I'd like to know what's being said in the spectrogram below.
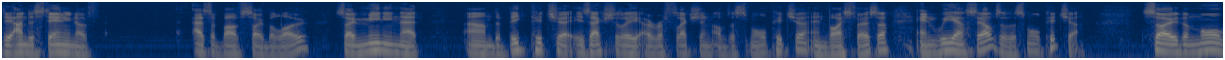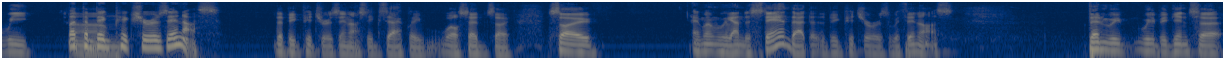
the understanding of as above, so below. So, meaning that um, the big picture is actually a reflection of the small picture and vice versa. And we ourselves are the small picture. So, the more we. But the um, big picture is in us. The big picture is in us, exactly. Well said. So, so, and when we understand that, that the big picture is within us, then we, we begin to,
